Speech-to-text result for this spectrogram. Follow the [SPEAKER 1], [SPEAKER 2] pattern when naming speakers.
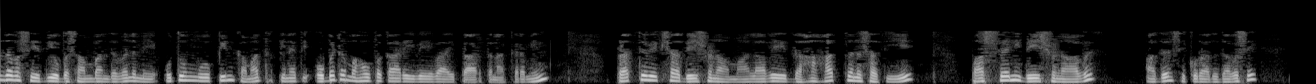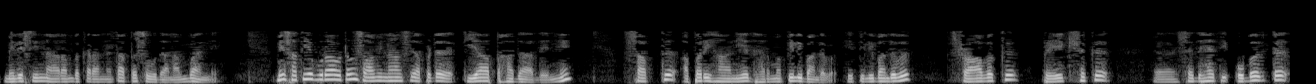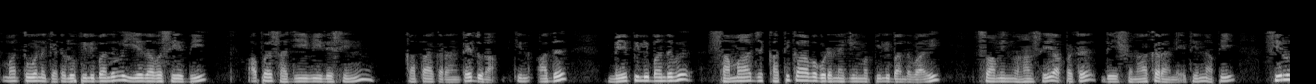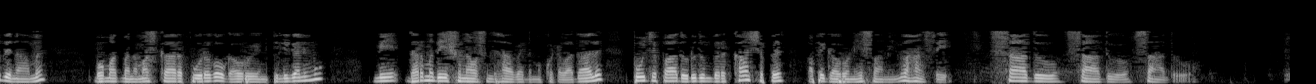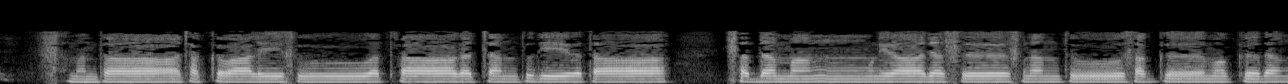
[SPEAKER 1] අද දවසේදී ඔබ සම්බන්ධ වන මේ උතුම් වූ පින්කමත් පිනැති ඔබට මහෝපකාරී වේවායි ප්‍රාර්ථනා කරමින් ප්‍රත්‍යවේක්ෂා දේශනා මාලාවේ 17 වන සතියේ පස්වැනි දේශනාව අද සිකුරාදා දවසේ මෙලෙසින් ආරම්භ කරන්නට අප සූදානම් වන්නේ. මේ සතිය පුරාවටම ස්වාමීන් වහන්සේ අපට කියා පහදා දෙන්නේ සප්ත අපරිහානීය ධර්ම පිළිබඳව. ඒ පිළිබඳව ශ්‍රාවක ප්‍රේක්ෂක සදැහැති ඔබට මතුවන ගැටලු පිළිබඳව ඊයේ දවසේදී අප සජීවී ලෙසින් කතා කරන්නට යෙදුණා. ඉතින් අද මේ පිළිබඳව සමාජ කතිකාව ගොඩනැගීම පිළිබඳවයි ස්වාමින් වහන්සේ අපට දේශනා කරන්නේ. ඉතින් අපි සියලු දෙනාම බොහොමත්ම নমස්කාර පූරකව ගෞරවයෙන් පිළිගනිමු. මේ ධර්ම දේශනාව සඳහා වැඩම කොට වදාළ පූජ්‍යපාද උඩුදුම්බර කාශ්‍යප අපේ ගෞරවනීය ස්වාමින් වහන්සේ. සාදු සාදු සාදු
[SPEAKER 2] සමන්ත චක්කවාලේසු අත්‍රා ගච්ඡන්තු දේවතා සද්දම්මං මුනි රාජස් සුනන්තු සග්ග මොක්කදං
